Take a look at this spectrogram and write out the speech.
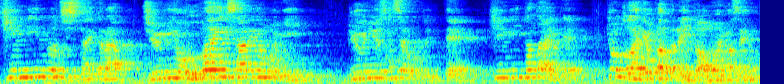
近隣の自治体から住民を奪い去るように流入させろと言って近隣叩いて京都だけ良かったらいいとは思いませんよ。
